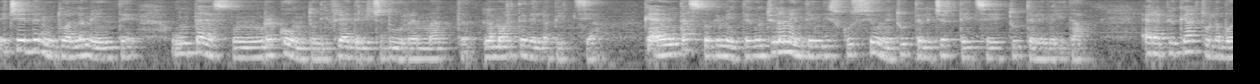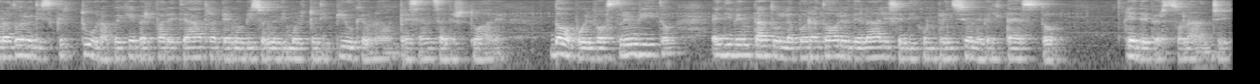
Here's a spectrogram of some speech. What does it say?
e ci è venuto alla mente un testo, un racconto di Friedrich Dürrenmatt, La morte della pizia, che è un testo che mette continuamente in discussione tutte le certezze e tutte le verità. Era più che altro un laboratorio di scrittura, poiché per fare teatro abbiamo bisogno di molto di più che una presenza virtuale. Dopo il vostro invito è diventato un laboratorio di analisi e di comprensione del testo e dei personaggi.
